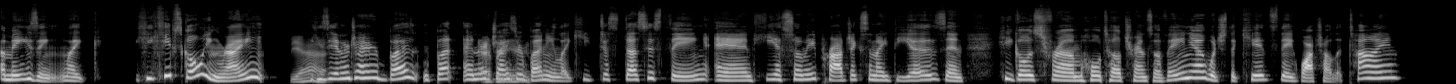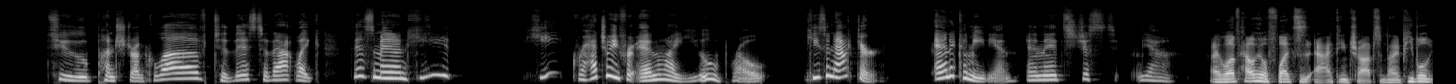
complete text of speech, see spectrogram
amazing. Like he keeps going, right? Yeah. He's the Energizer but but. Energizer Bunny. Like he just does his thing and he has so many projects and ideas. And he goes from Hotel Transylvania, which the kids they watch all the time, to Punch Drunk Love, to this, to that. Like this man, he he graduated from NYU, bro. He's an actor and a comedian. And it's just, yeah. I love how he'll flex his acting chops. Sometimes people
